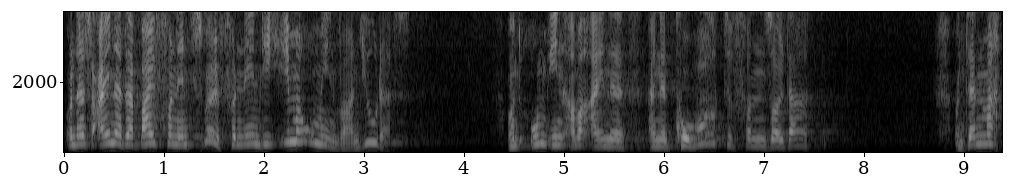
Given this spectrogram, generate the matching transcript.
Und da ist einer dabei von den zwölf, von denen, die immer um ihn waren, Judas und um ihn aber eine, eine Kohorte von Soldaten. Und dann macht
